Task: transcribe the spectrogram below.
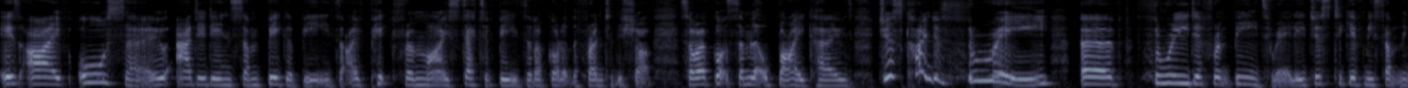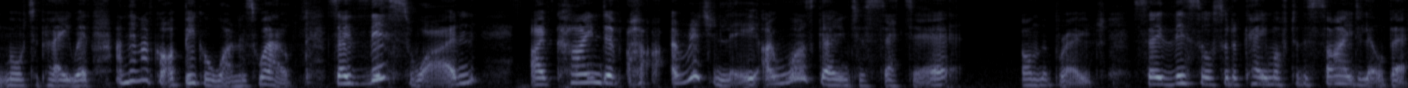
is I've also added in some bigger beads that I've picked from my set of beads that I've got at the front of the shop. So I've got some little bicones, just kind of three of three different beads really, just to give me something more to play with. And then I've got a bigger one as well. So this one I've kind of, originally I was going to set it on the brooch. So this all sort of came off to the side a little bit.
